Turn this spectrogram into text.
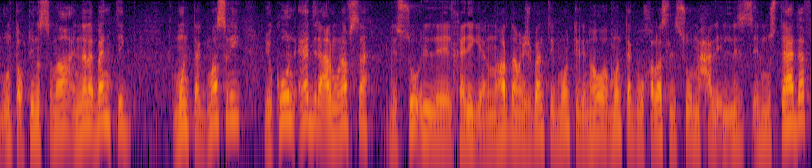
نقول توطين الصناعة إن أنا بنتج منتج مصري يكون قادر على المنافسة للسوق ال- الخارجي. يعني النهارده مش بنتج منتج إن هو منتج وخلاص للسوق المحلي المستهدف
